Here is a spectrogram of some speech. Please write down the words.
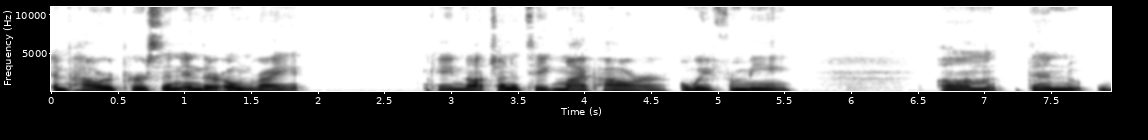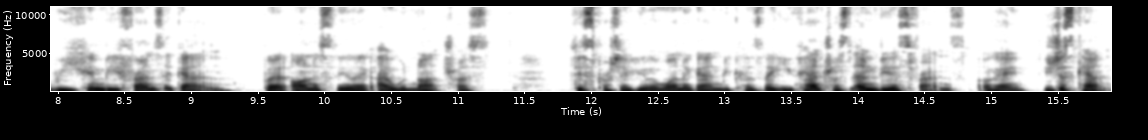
empowered person in their own right, okay, not trying to take my power away from me, um, then we can be friends again. But honestly, like, I would not trust this particular one again because, like, you can't trust envious friends, okay? You just can't.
